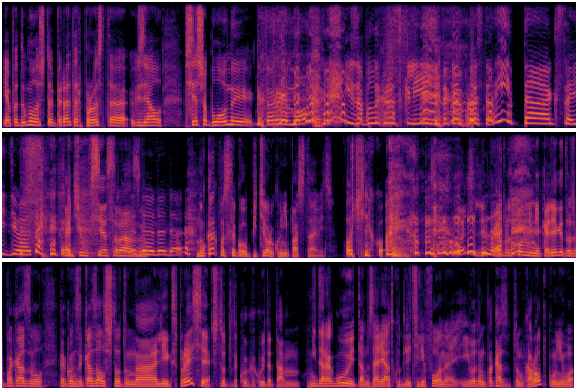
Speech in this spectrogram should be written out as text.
я подумала, что оператор просто взял все шаблоны, которые мог, и забыл их расклеить, и такой просто, и так сойдет. Хочу все сразу. Да-да-да. Ну как после такого пятерку не поставить? Очень легко. Очень легко. Я просто помню, мне коллега тоже показывал, как он заказал что-то на Алиэкспрессе, что-то такое, какую-то там недорогую там зарядку для телефона. И вот он показывает потом коробку, у него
